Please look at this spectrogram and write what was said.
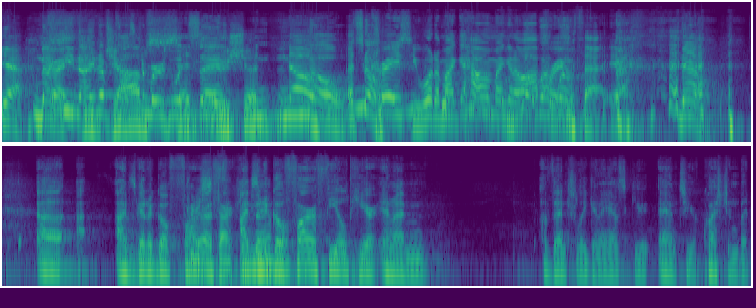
Yeah. 99 of Jobs customers would say we should. No, no, that's no." crazy. What am I? How am I going to Well, well, operate well. with that? Yeah. now, uh, I- I'm going to go far. af- I'm going to go far afield here, and I'm eventually going to ask you answer your question. But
